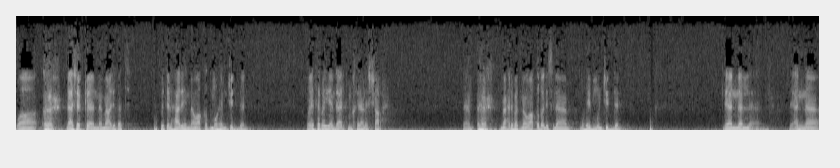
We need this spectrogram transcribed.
ولا شك أن معرفة مثل هذه النواقض مهم جدا ويتبين ذلك من خلال الشرح. معرفة نواقض الإسلام مهم جدا. لأن لأن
